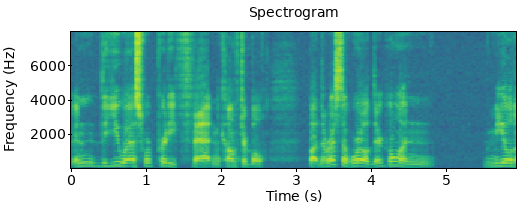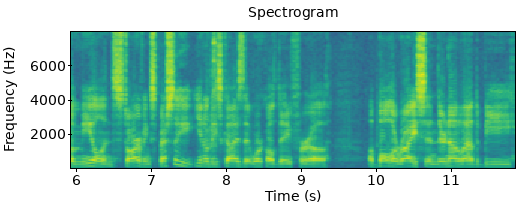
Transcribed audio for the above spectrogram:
in the U.S. we're pretty fat and comfortable, but in the rest of the world they're going meal to meal and starving, especially, you know, these guys that work all day for a, a bowl of rice and they're not allowed to be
